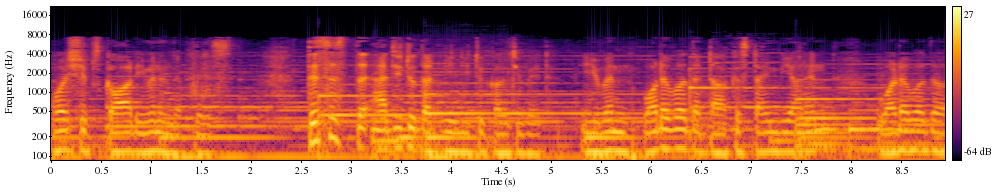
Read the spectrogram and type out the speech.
worships God even in that place this is the attitude that we need to cultivate. Even whatever the darkest time we are in whatever the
